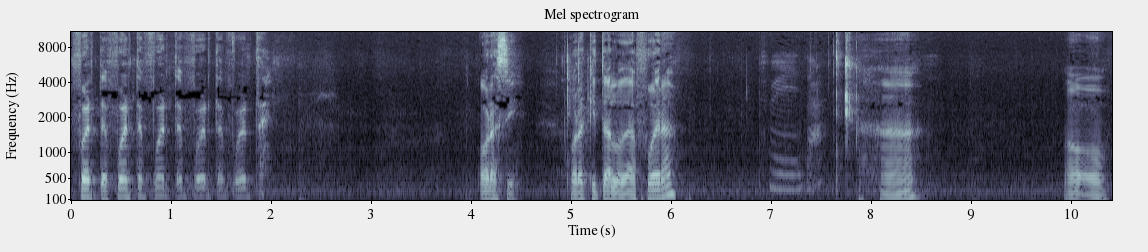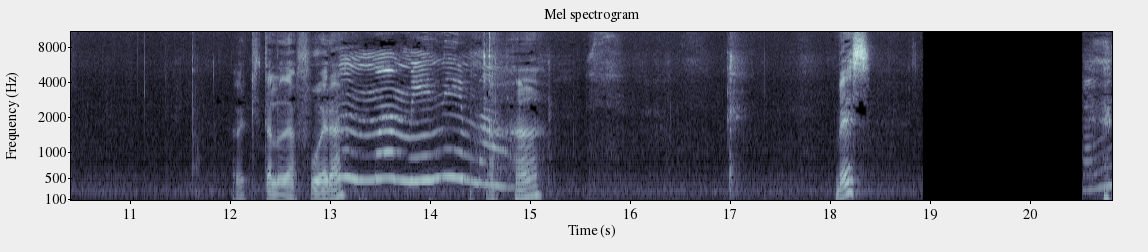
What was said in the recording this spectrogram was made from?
Fuerte, fuerte, fuerte, fuerte, fuerte. Ahora sí. Ahora quítalo de afuera. Ajá. Oh, oh. A ver, quítalo de afuera. Ajá. ¿Ves?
